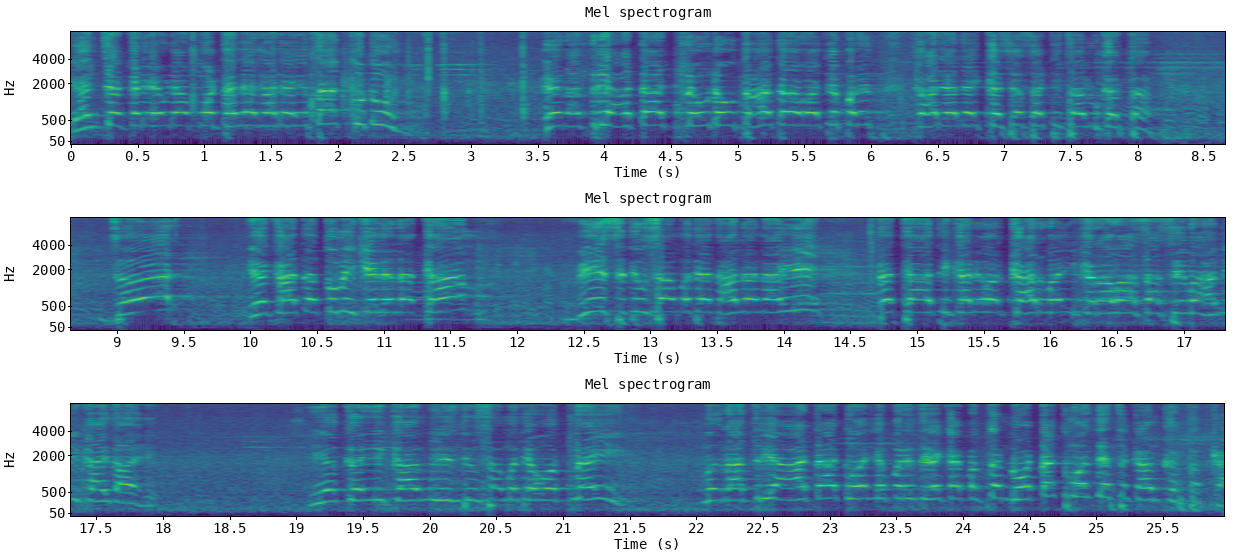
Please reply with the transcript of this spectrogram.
यांच्याकडे एवढ्या मोठ्या गाड्या येतात कुठून? हे रात्री आठ आठ नऊ नऊ दहा दहा वाजेपर्यंत कार्यालय कशासाठी चालू करतात? जर एखादं तुम्ही केलेलं काम वीस दिवसामध्ये झालं नाही तर त्या अधिकाऱ्यावर कारवाई करावा असा सेवा हमी कायदा आहे. एकही काम वीस दिवसामध्ये होत नाही. मग रात्री आठ आठ वाजेपर्यंत हे काय फक्त नोटात मोजण्याचं काम करतात का?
